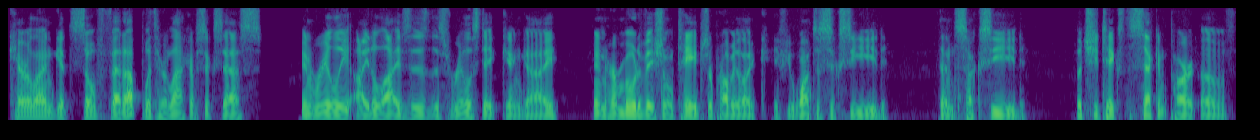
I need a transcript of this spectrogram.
Carolyn gets so fed up with her lack of success and really idolizes this real estate king guy and her motivational tapes are probably like if you want to succeed then succeed. But she takes the second part of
